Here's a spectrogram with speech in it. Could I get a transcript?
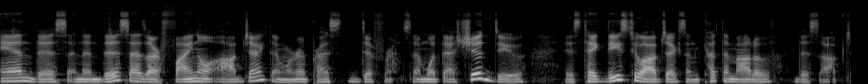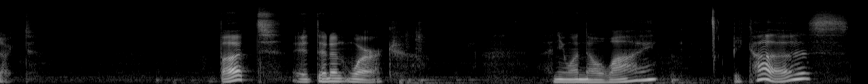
and this, and then this as our final object, and we're gonna press difference. And what that should do is take these two objects and cut them out of this object. But it didn't work. Anyone know why? Because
